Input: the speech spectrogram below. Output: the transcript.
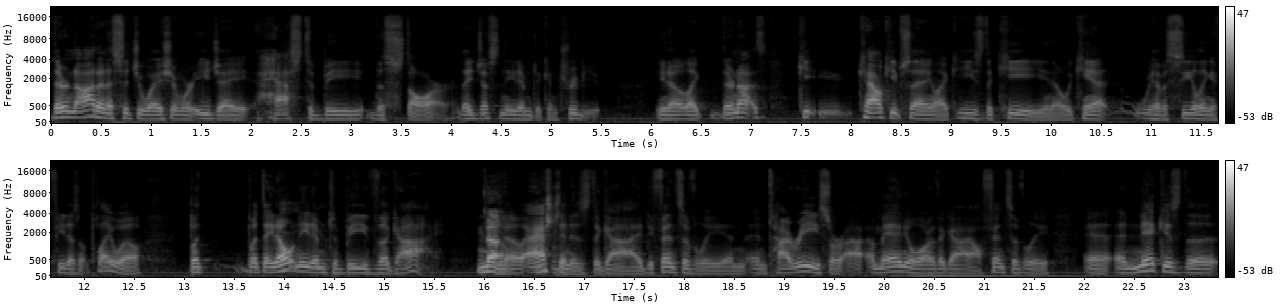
they're not in a situation where EJ has to be the star. They just need him to contribute. You know, like they're not. Cal keeps saying like he's the key. You know, we can't we have a ceiling if he doesn't play well, but they don't need him to be the guy. No. You know, Ashton is the guy defensively, and, and Tyrese or uh, Emmanuel are the guy offensively, and, and Nick is the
